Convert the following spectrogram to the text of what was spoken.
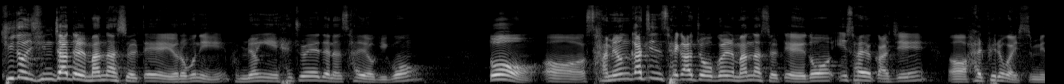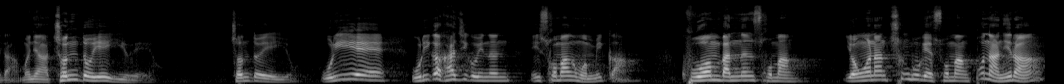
기존 신자들 만났을 때 여러분이 분명히 해줘야 되는 사역이고 또 어, 사명 가진 새 가족을 만났을 때에도 이 사역까지 어, 할 필요가 있습니다. 뭐냐 전도의 이유예요. 전도의 이유. 우리의 우리가 가지고 있는 이 소망은 뭡니까? 구원받는 소망, 영원한 천국의 소망뿐 아니라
